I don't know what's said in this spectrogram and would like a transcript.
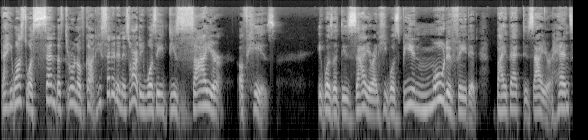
that he wants to ascend the throne of God. He said it in his heart. It was a desire of his. It was a desire, and he was being motivated by that desire. Hence,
